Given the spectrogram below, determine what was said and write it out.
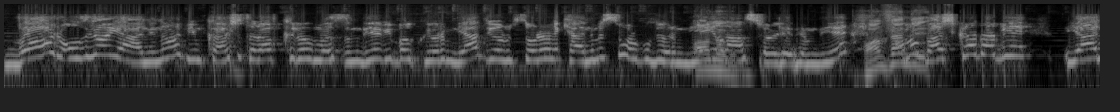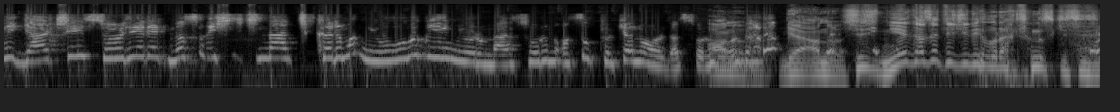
Var oluyor yani ne yapayım karşı taraf kırılmasın diye bir bakıyorum. Ya diyorum sonra kendimi sorguluyorum niye Anladım. yalan söyledim diye. Hanımefendi Ama başka da bir yani gerçeği söyleyerek nasıl işin içinden çıkarımın yolunu bilmiyorum ben. Sorun asıl köken orada sorun anladım. orada. Ya anladım. Siz niye gazeteciliği bıraktınız ki siz?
